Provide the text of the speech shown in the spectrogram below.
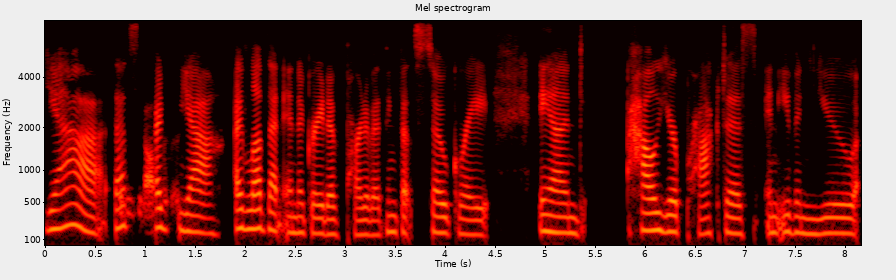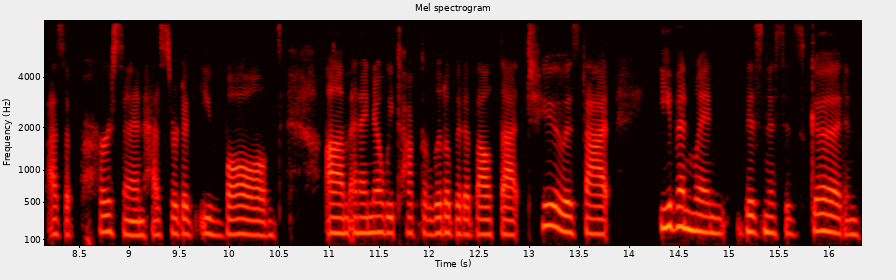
Yeah, that's I yeah, I love that integrative part of it. I think that's so great. And how your practice and even you as a person has sort of evolved. Um, and I know we talked a little bit about that too, is that even when business is good and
